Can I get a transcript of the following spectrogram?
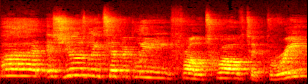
uh, it's usually typically from 12 to 3.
